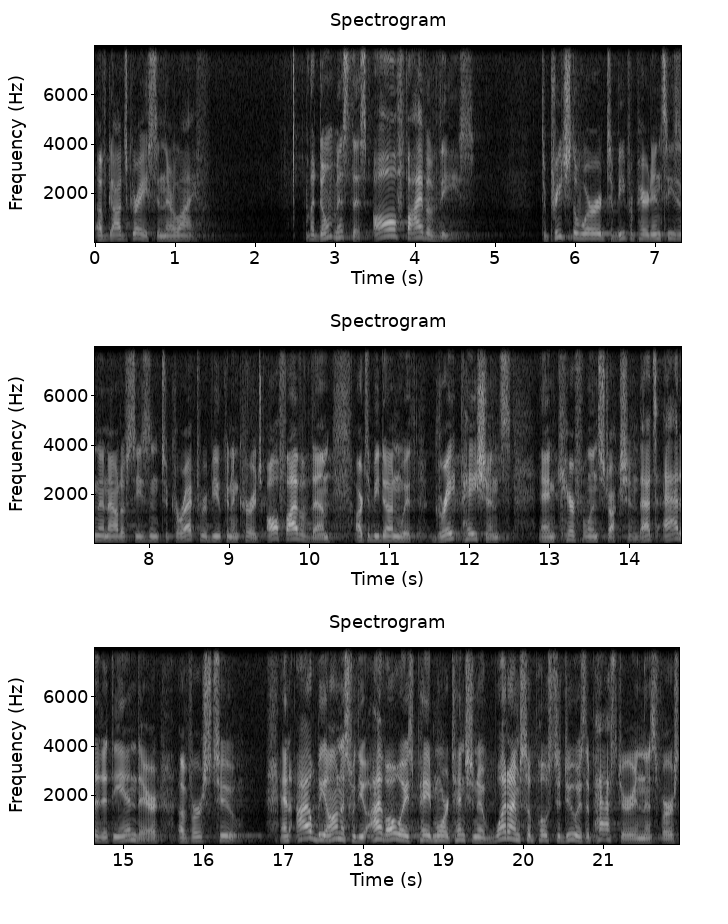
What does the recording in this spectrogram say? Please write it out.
of God's grace in their life. But don't miss this. All five of these, to preach the word, to be prepared in season and out of season, to correct, rebuke, and encourage, all five of them are to be done with great patience and careful instruction. That's added at the end there of verse 2. And I'll be honest with you, I've always paid more attention to what I'm supposed to do as a pastor in this verse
